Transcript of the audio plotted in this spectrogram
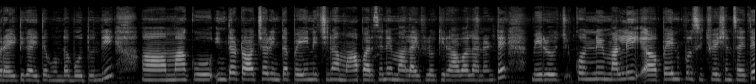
బ్రైట్గా అయితే ఉండబోతుంది. మాకు ఇంత టార్చర్ ఇంత పెయిన్ ఇచ్చిన మా పర్సనే మా లైఫ్లోకి రావాలనంటే మీరు కొన్ని మళ్ళీ పెయిన్ఫుల్ సిచ్యువేషన్స్ అయితే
